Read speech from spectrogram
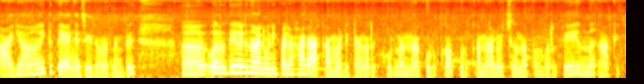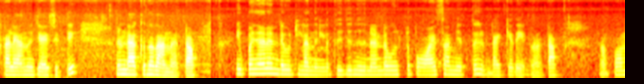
കാര്യമായിട്ട് തേങ്ങ ചേരുന്നുണ്ട് വെറുതെ ഒരു നാല് മണി പലഹാരം ആക്കാൻ വേണ്ടിയിട്ടാണ് റിക്കൂറിന് എന്നാൽ കൊടുക്കുക കൊടുക്കുക എന്നാലോചിച്ച് നിന്ന്. അപ്പം വെറുതെ ഒന്ന് ആക്കിക്കളയാമെന്ന് വിചാരിച്ചിട്ട് ഉണ്ടാക്കുന്നതാണ് കേട്ടോ. ഇപ്പം ഞാൻ എന്റെ വീട്ടിലാണ് ഉള്ളത് ഇത് നിനാന്റെ വീട്ടിൽ പോയ സമയത്ത് ഉണ്ടാക്കിയതായിരുന്നു കേട്ടോ. അപ്പം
